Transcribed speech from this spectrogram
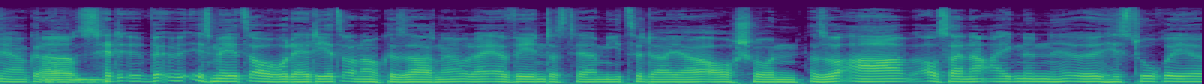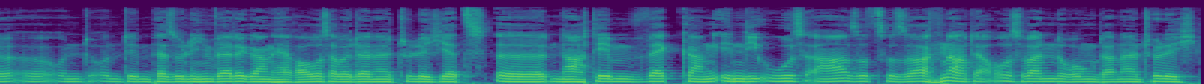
Ja, genau. Ähm, das hätte, ist mir jetzt auch, oder hätte jetzt auch noch gesagt, ne, oder erwähnt, dass der Mieze da ja auch schon, also A, aus seiner eigenen äh, Historie äh, und, und dem persönlichen Werdegang heraus, aber dann natürlich jetzt äh, nach dem Weggang in die USA sozusagen, nach der Auswanderung, dann natürlich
